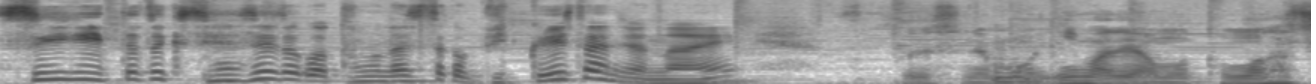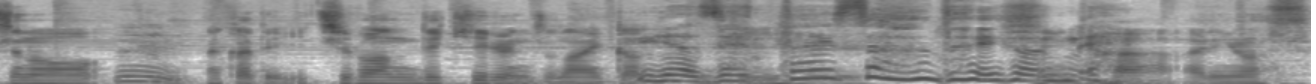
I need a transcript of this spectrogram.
次行った時先生とか友達とかびっくりしたんじゃない？そうですね。もう今ではもう友達のうん。中で一番できるんじゃないかっていういや絶対そうだよね。自信があります。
